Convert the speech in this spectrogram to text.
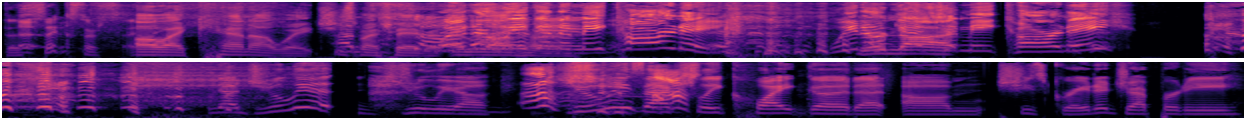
the sixth or. Oh, I cannot wait. She's my favorite. when I are we going to meet Carnie? We You're don't get not. to meet Carnie. Now, Julia, Julia, Julie's actually quite good at. Um, she's great at Jeopardy.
